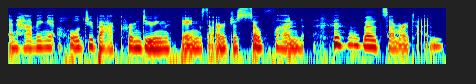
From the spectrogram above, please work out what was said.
and having it hold you back from doing the things that are just so fun about summertime.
